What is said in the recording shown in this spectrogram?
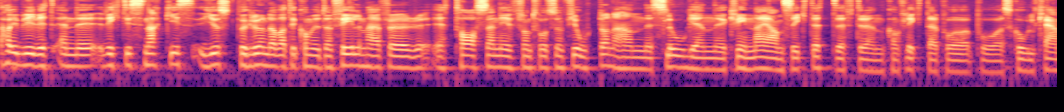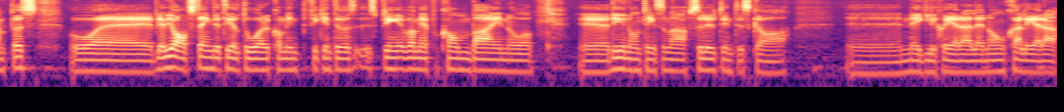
har ju blivit en eh, riktig snackis just på grund av att det kom ut en film här för ett tag sedan från 2014 när han eh, slog en eh, kvinna i ansiktet efter en konflikt där på, på skolcampus och eh, blev ju avstängd ett helt år, kom in, fick inte springa, vara med på combine och eh, det är ju någonting som man absolut inte ska eh, negligera eller nonchalera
